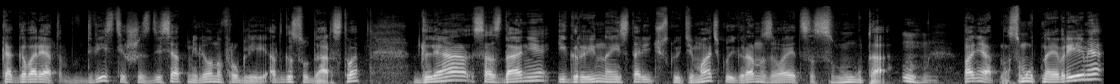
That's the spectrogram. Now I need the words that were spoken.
как говорят, в 260 миллионов рублей от государства для создания игры на историческую тематику. Игра называется «Смута». Понятно, смутное время,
